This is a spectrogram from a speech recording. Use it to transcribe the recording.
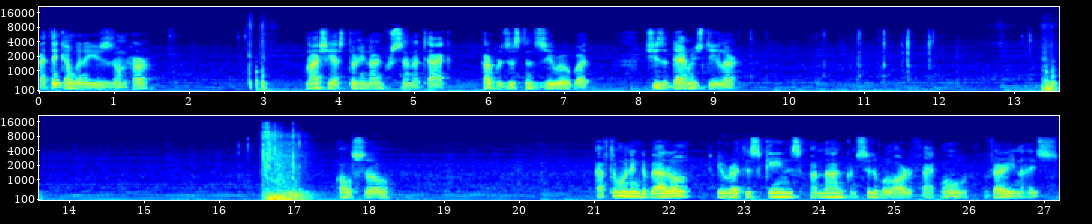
I think I'm going to use it on her. Now she has 39% attack. Her resistance 0, but she's a damage dealer. Also, after winning the battle, Iratus gains a non-considerable artifact. Oh, very nice.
